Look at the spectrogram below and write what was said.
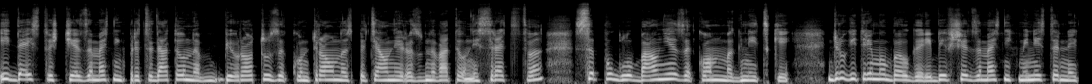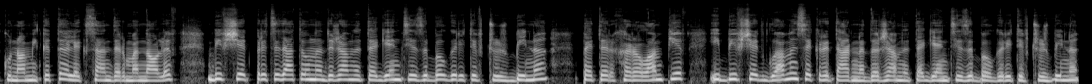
и действащия заместник-председател на Бюрото за контрол на специални разузнавателни средства са по глобалния закон Магницки. Други трима българи, бившият заместник-министр на економиката Александър Манолев, бившият председател на Държавната агенция за българите в чужбина Петър Харалампиев и бившият главен секретар на Държавната агенция за българите в чужбина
